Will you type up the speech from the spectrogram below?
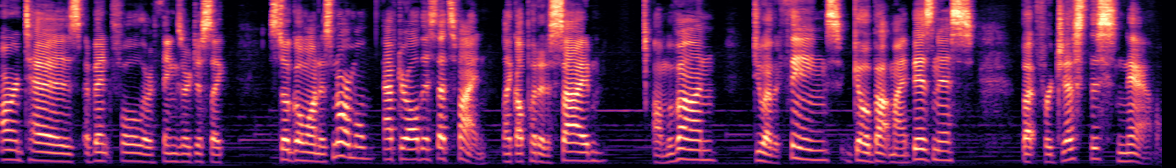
aren't as eventful or things are just like still go on as normal after all this, that's fine. Like I'll put it aside, I'll move on, do other things, go about my business. But for just this now,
